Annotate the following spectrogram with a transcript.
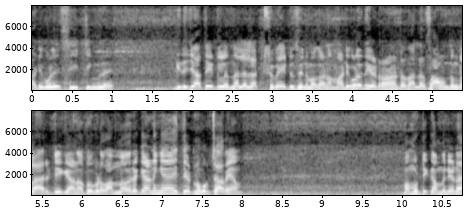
അടിപൊളി സീറ്റിങ്ങിൽ ഗിരിജ തിയേറ്ററിൽ നല്ല ലക്ഷറി ആയിട്ട് സിനിമ കാണാം. അടിപൊളി തിയേറ്ററാണ് കേട്ടോ. നല്ല സൗണ്ടും ക്ലാരിറ്റിയൊക്കെയാണ് അപ്പോൾ ഇവിടെ വന്നവരൊക്കെ ആണെങ്കിൽ ഈ തിയേറ്ററിനെ കുറിച്ച് അറിയാം. മമ്മൂട്ടി കമ്പനിയുടെ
